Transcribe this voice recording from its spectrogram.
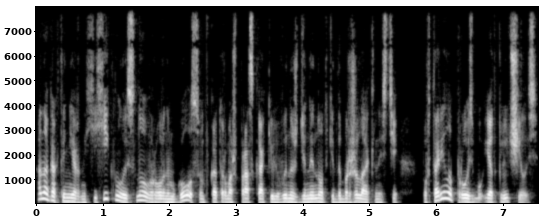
она как-то нервно хихикнула и снова ровным голосом, в котором аж проскакивали вынужденные нотки доброжелательности, повторила просьбу и отключилась.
